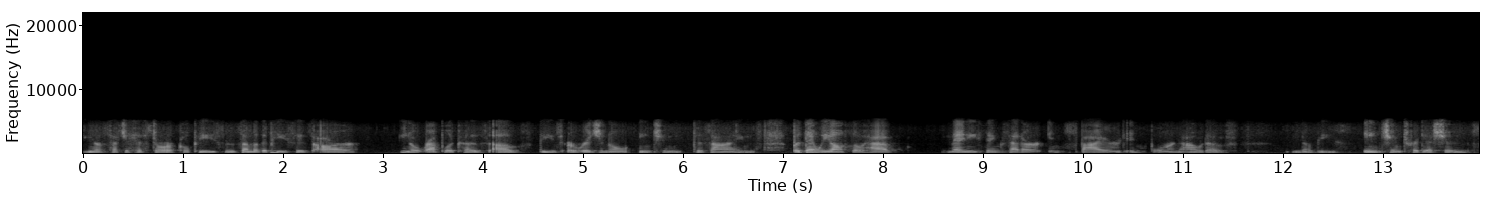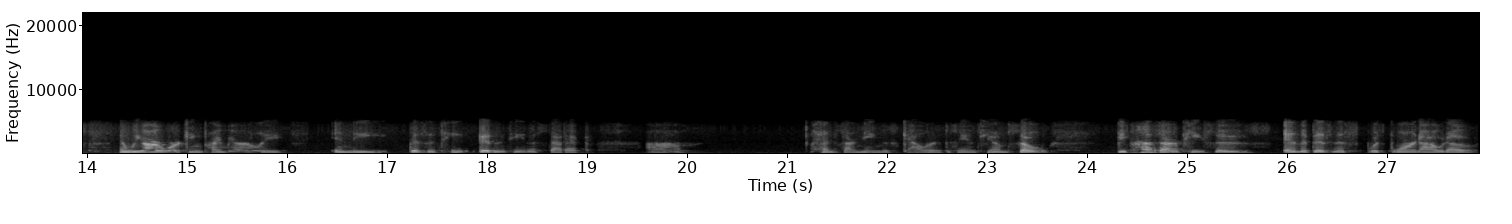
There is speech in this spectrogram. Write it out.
you know such a historical piece. And some of the pieces are you know replicas of these original ancient designs. But then we also have many things that are inspired and born out of you know these ancient traditions. And we are working primarily in the Byzantine, Byzantine aesthetic. Um, hence our name is Gallery Byzantium. So because our pieces and the business was born out of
